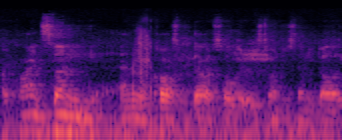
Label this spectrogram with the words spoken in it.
Our client Sunny annual cost without solar is $270.50.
